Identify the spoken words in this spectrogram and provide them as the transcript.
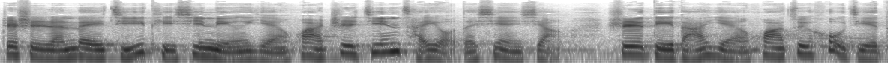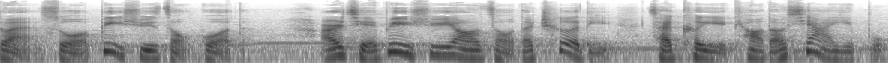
这是人类集体心灵演化至今才有的现象，是抵达演化最后阶段所必须走过的。而且必须要走得彻底，才可以跳到下一步。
